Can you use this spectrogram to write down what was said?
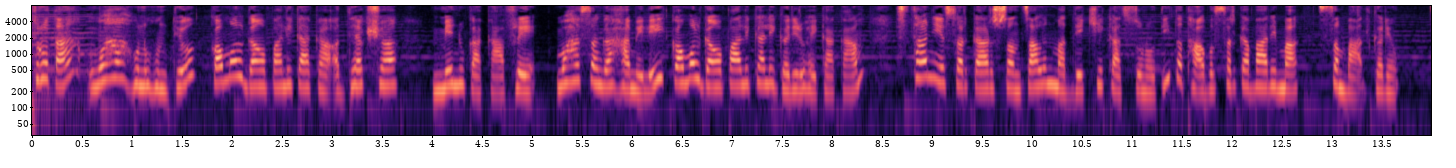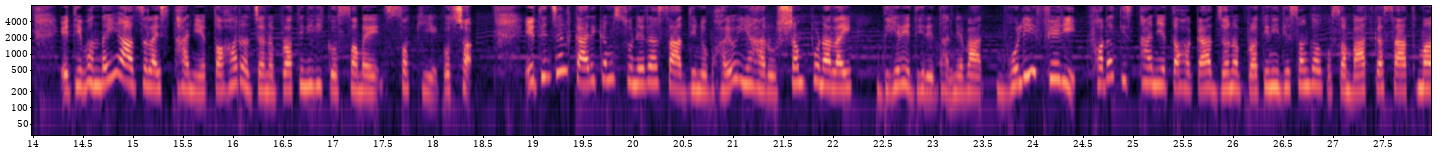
श्रोता उहाँ हुनुहुन्थ्यो कमल गाउँपालिकाका अध्यक्ष मेनुका काफ्रे। उहाँसँग हामीले कमल गाउँपालिकाले गरिरहेका काम स्थानीय सरकार सञ्चालनमा देखिएका चुनौती तथा अवसरका बारेमा संवाद गर्यौं यति भन्दै आजलाई स्थानीय तह र जनप्रतिनिधिको समय सकिएको छ। यतिन्जेल कार्यक्रम सुनेर साथ दिनुभयो यहाँहरू सम्पूर्णलाई धेरै धेरै धन्यवाद। भोलि फेरि फरक स्थानीय तहका जनप्रतिनिधिसँगको संवादका साथमा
